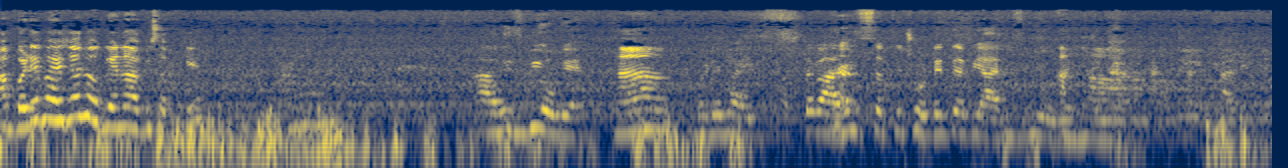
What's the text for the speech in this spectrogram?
आप बड़े भाईजान हो गए ना अभी सबके? आरिस भी हो गए। हाँ। बड़े भाई। अब तक आरिस सबसे छोटे थे अभी आरिस भी हो गए। हाँ। अभी हो।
